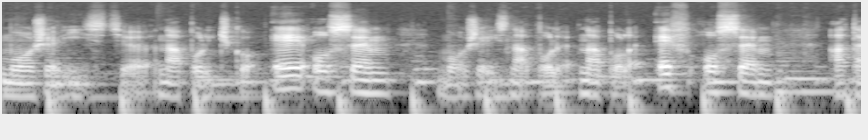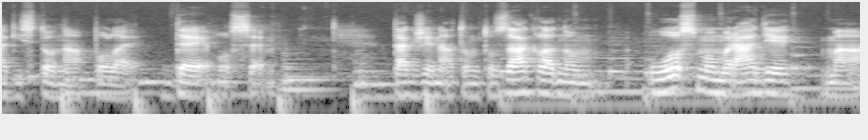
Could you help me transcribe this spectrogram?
môže ísť e, na poličko E8, môže ísť na pole, na pole F8 a takisto na pole D8. Takže na tomto základnom 8. rade má,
